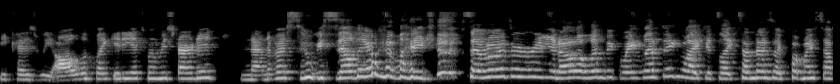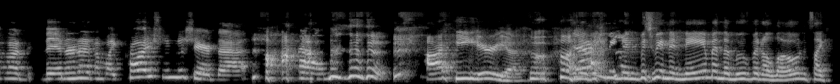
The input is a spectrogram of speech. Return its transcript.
because we all look like idiots when we started. None of us, so we still do. like some of us were, you know, Olympic weightlifting. Like it's like sometimes I put my stuff on the internet. I'm like, probably shouldn't have shared that. um, I hear you. yeah. between, between the name and the movement alone, it's like,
